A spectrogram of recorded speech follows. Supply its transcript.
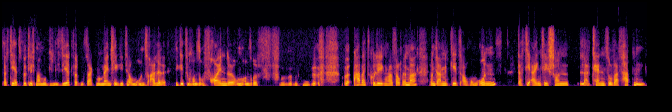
dass die jetzt wirklich mal mobilisiert wird und sagt, Moment, hier geht es ja um uns alle, hier geht es um unsere Freunde, um unsere Arbeitskollegen, was auch immer. Und damit geht es auch um uns dass die eigentlich schon latent sowas hatten,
